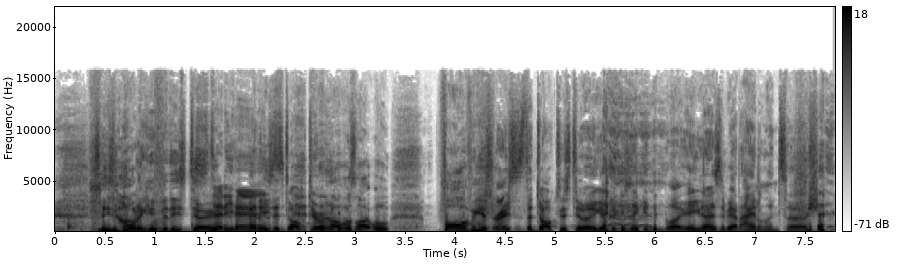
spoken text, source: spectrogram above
he's holding it for this dude, Steady and he's a doctor. And I was like, well, for obvious reasons, the doctor's doing it because he can like he knows about anal insertion.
